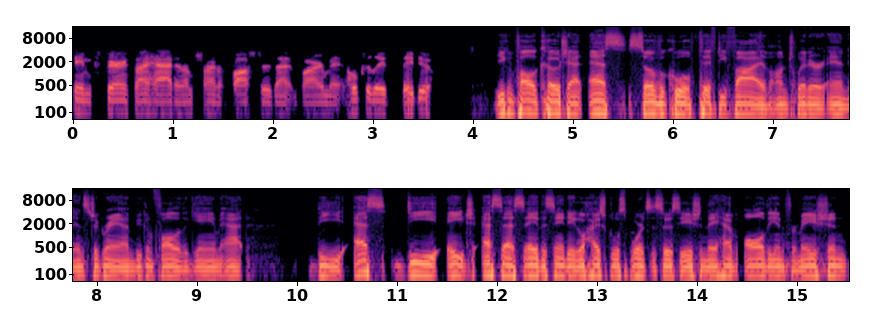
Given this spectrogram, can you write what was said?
same experience I had, and I'm trying to foster that environment. Hopefully, they do. You can follow Coach at S Sovacool55 on Twitter and Instagram. You can follow the game at the SDHSSA, the San Diego High School Sports Association. They have all the information.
